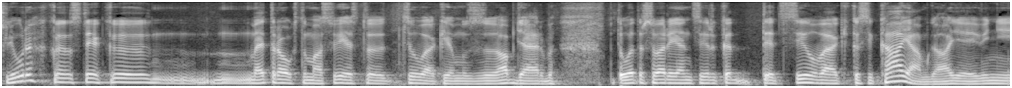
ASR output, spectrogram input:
šļura, kas tiek metra augstumā sviesta cilvēkiem uz apģērba. Bet otrs variants ir, kad tie cilvēki, kas ir kājām gājēji, viņi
